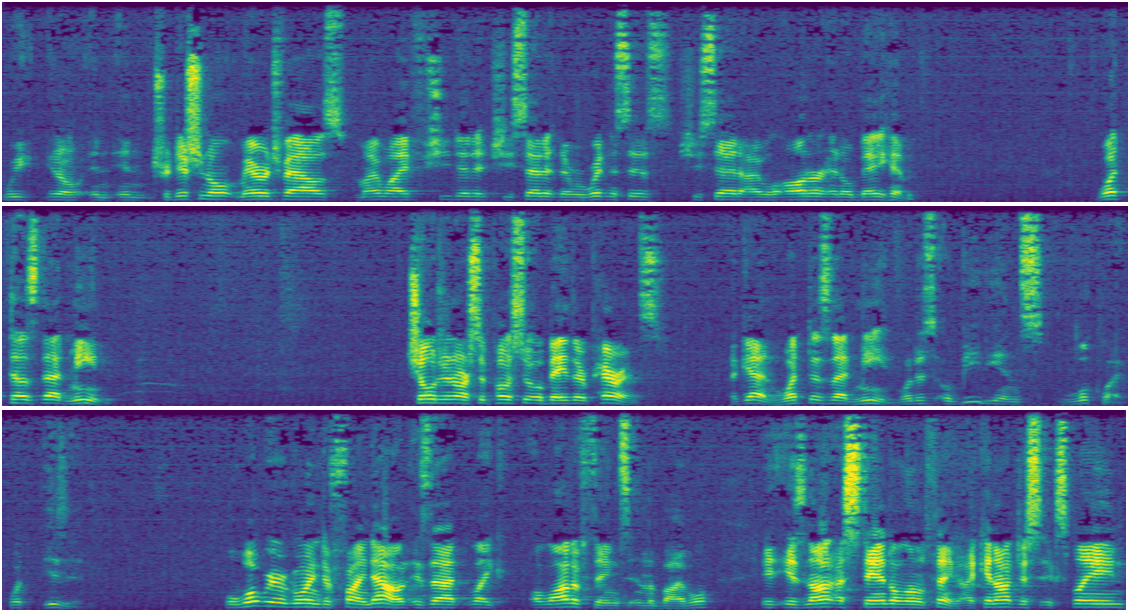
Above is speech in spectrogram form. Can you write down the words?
We, you know, in, in traditional marriage vows, my wife, she did it. She said it. There were witnesses. She said, I will honor and obey him. What does that mean? Children are supposed to obey their parents. Again, what does that mean? What does obedience look like? What is it? Well, what we are going to find out is that, like a lot of things in the Bible, it is not a standalone thing. I cannot just explain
